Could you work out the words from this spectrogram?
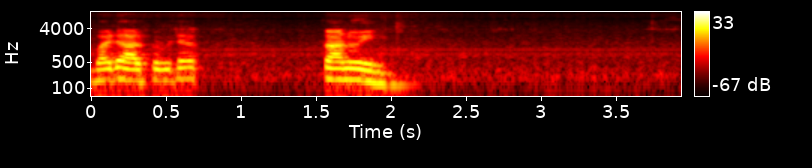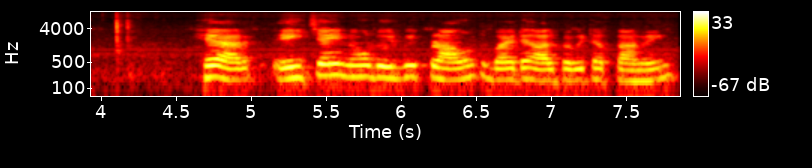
by the alpha beta pruning? Here, HI node will be pruned by the alpha beta pruning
